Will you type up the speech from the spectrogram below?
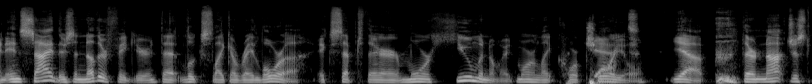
and inside, there's another figure that looks like a Raylora, except they're more humanoid, more like corporeal. Jacked. Yeah, they're not just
